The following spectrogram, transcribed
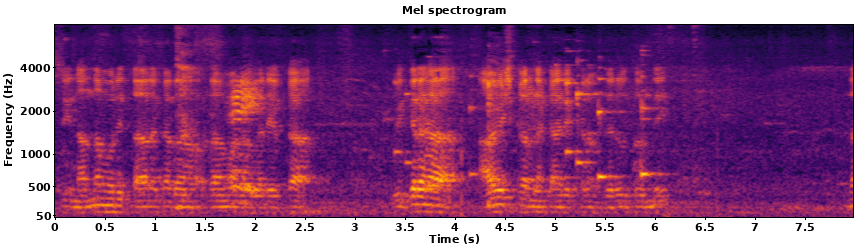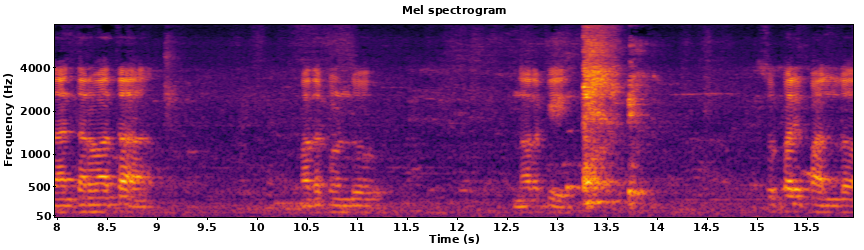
శ్రీ నందమూరి తారక రామారావు గారి యొక్క విగ్రహ ఆవిష్కరణ కార్యక్రమం జరుగుతుంది. దాని తర్వాత పదకొండున్నరకి సుపరిపాలనలో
